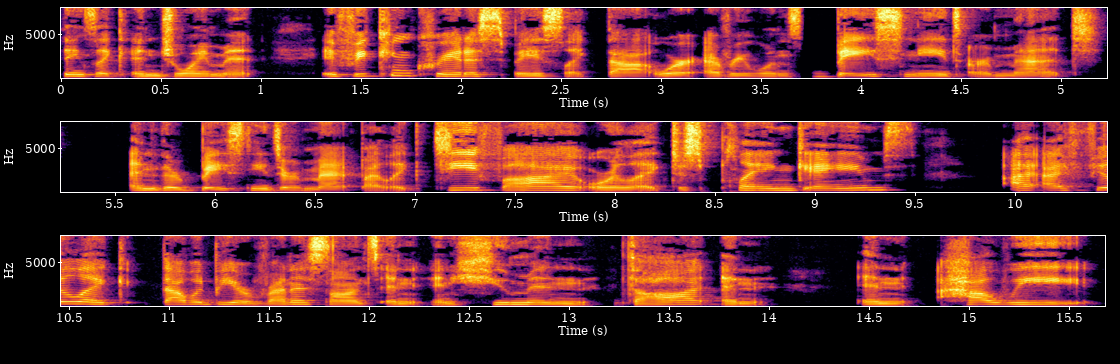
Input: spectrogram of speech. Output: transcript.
things like enjoyment. If we can create a space like that where everyone's base needs are met and their base needs are met by like DeFi or like just playing games, I, I feel like that would be a renaissance in, in human thought and in how we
